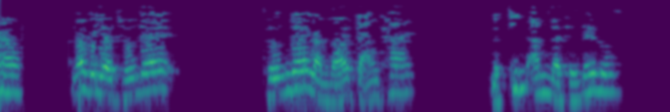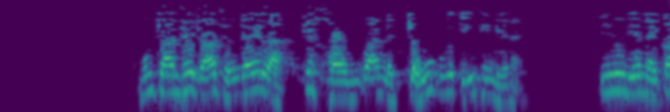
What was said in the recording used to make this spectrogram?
Thấy không? Nói bây giờ thượng đế thượng đế là mọi trạng thái, là chính anh là thượng đế luôn. Muốn cho anh thấy rõ thượng đế là cái hồn của anh, là chủ của cái tiểu thiên địa này. Tiểu thiên địa này có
